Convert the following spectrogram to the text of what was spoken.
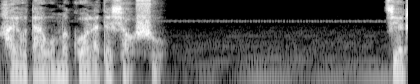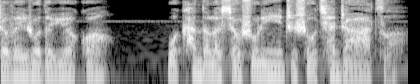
还有带我们过来的小树。借着微弱的月光，我看到了小树另一只手牵着阿泽。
